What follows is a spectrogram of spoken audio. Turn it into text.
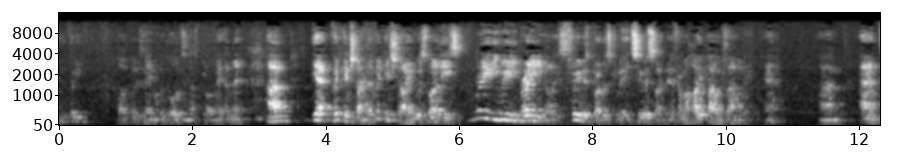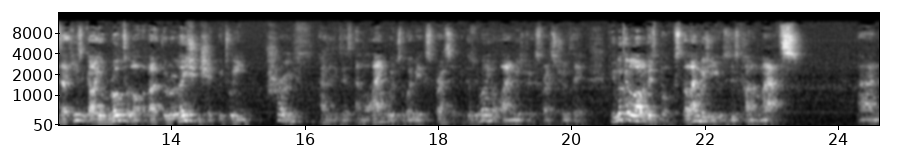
Anybody? Oh, I'll put his name on the boards and that's blown it, isn't it? Um, yeah, Wittgenstein. Now, Wittgenstein was one of these really, really brainy guys. Three of his brothers committed suicide. They're from a high-powered family. Yeah? Um, and uh, he's a guy who wrote a lot about the relationship between truth, as it exists, and language, the way we express it. Because we've only got language to express truth in. If you look at a lot of his books, the language he uses is kind of maths. And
